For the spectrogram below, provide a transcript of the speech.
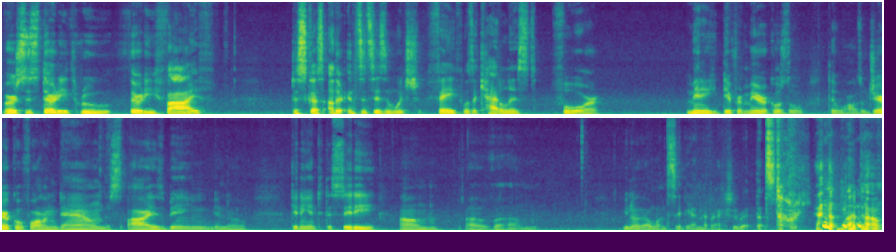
verses 30 through 35 discuss other instances in which faith was a catalyst for many different miracles. The, the walls of jericho falling down the spies being you know getting into the city um, of um, you know that one city. I never actually read that story but um,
